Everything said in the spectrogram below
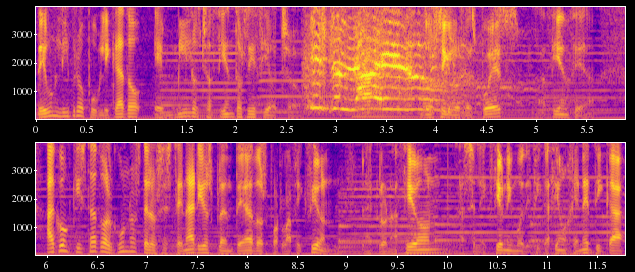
de un libro publicado en 1818. Dos siglos después, ciencia ha conquistado algunos de los escenarios planteados por la ficción, la clonación, la selección y modificación genética,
